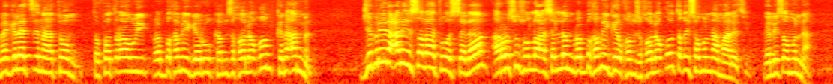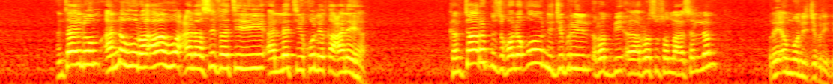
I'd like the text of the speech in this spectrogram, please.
مغلصناتهم تفطراوي رب خمي يغرو كم زخلقهم كنامن جبريل عليه الصلاة والسلام الرسول صلى الله عليه وسلم رب خمي يغرو خم زخلقو تقيسهم لنا مالتي قاليصهم لنا انتهى لهم أنه رآه على صفته التي خلق عليها. كم تارب زخلقون جبريل ربي الرسول صلى الله عليه وسلم رئمون جبريل.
